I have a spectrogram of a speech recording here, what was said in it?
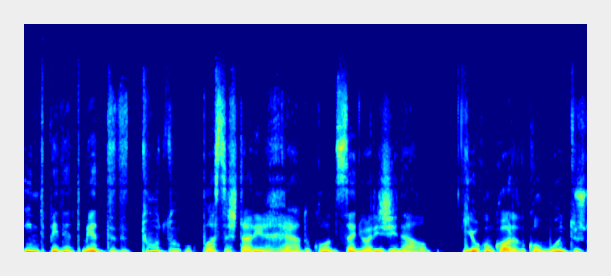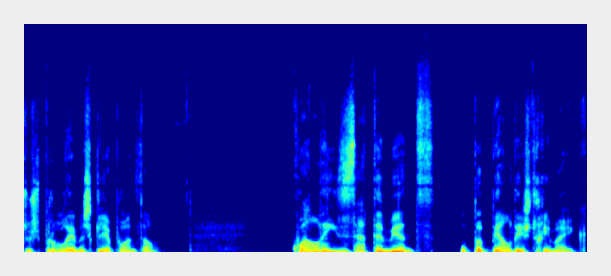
independentemente de tudo o que possa estar errado com o desenho original, e eu concordo com muitos dos problemas que lhe apontam, qual é exatamente o papel deste remake?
